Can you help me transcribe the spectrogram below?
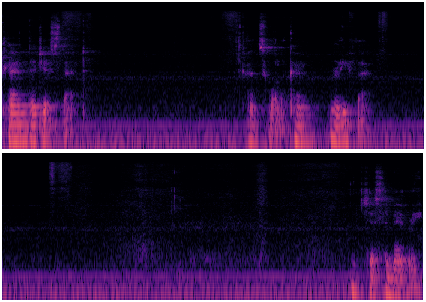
can digest that, can swallow, can relieve that. It's just a memory,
